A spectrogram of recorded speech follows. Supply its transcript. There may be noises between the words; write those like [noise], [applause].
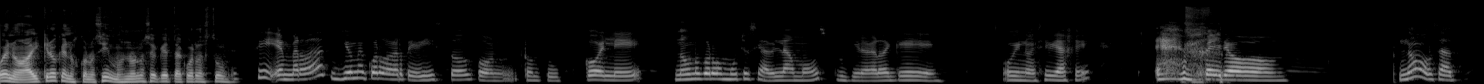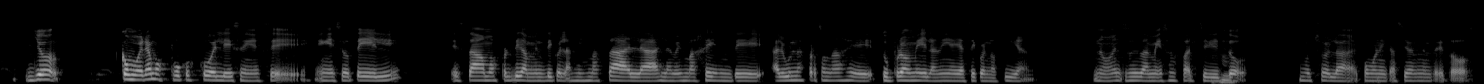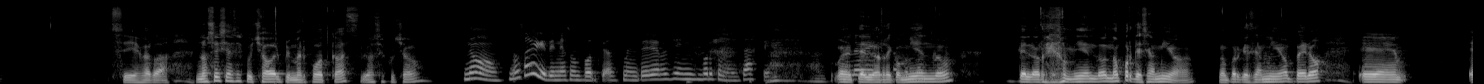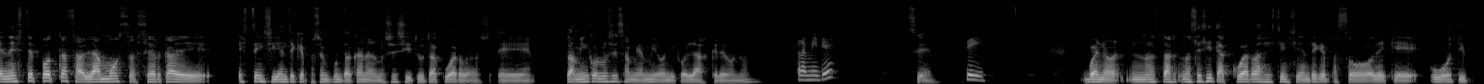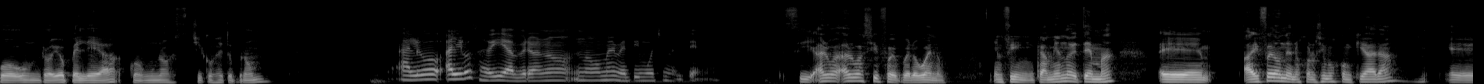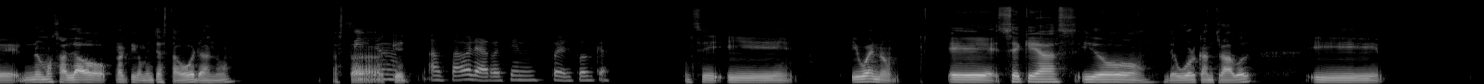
bueno, ahí creo que nos conocimos, ¿no? No sé qué te acuerdas tú. Sí, en verdad yo me acuerdo haberte visto con, tu cole. No me acuerdo mucho si hablamos, porque la verdad que, uy, no, ese viaje. [laughs] Pero, no, o sea, yo, como éramos pocos coles en ese, en ese hotel, estábamos prácticamente con las mismas salas, la misma gente, algunas personas de tu promi y la mía ya se conocían, ¿no? Entonces también eso facilitó mucho la comunicación entre todos. Sí, es verdad. No sé si has escuchado el primer podcast, ¿lo has escuchado? No, no sabía que tenías un podcast, me enteré recién por tu mensaje. [laughs] Bueno, te lo recomiendo, te lo [laughs] recomiendo, no porque sea mío, ¿ah? no porque sea mío, pero eh, en este podcast hablamos acerca de este incidente que pasó en Punta Cana, no sé si tú te acuerdas. Eh, también conoces a mi amigo Nicolás, creo, ¿no? ¿Ramírez? Sí. Sí, bueno, no, no sé si te acuerdas de este incidente que pasó de que hubo tipo un rollo pelea con unos chicos de tu prom. Algo, algo sabía, pero no, no me metí mucho en el tema. Sí, algo, algo así fue, pero bueno. En fin, cambiando de tema, eh, ahí fue donde nos conocimos con Kiara. Eh, no hemos hablado prácticamente hasta ahora, ¿no? Hasta que... Hasta ahora, recién por el podcast. Sí, y, y bueno, eh, sé que has ido de Work and Travel y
